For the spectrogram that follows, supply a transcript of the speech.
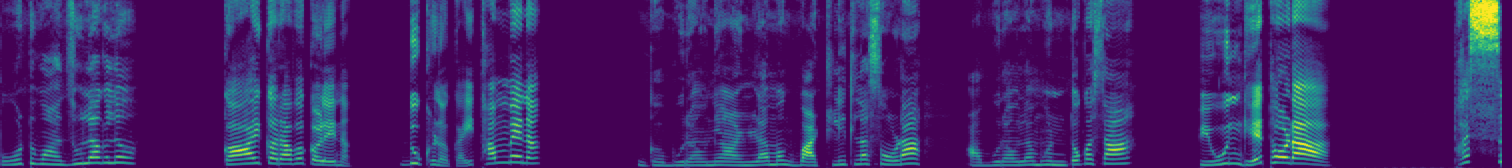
पोट वाजू लागलं. काय करावं कळेना. दुखणं काही थांबेना. गबुरावने आणला मग बाटलीतला सोडा. आबुरावला म्हणतो कसा? पिऊन घे थोडा. फस्स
